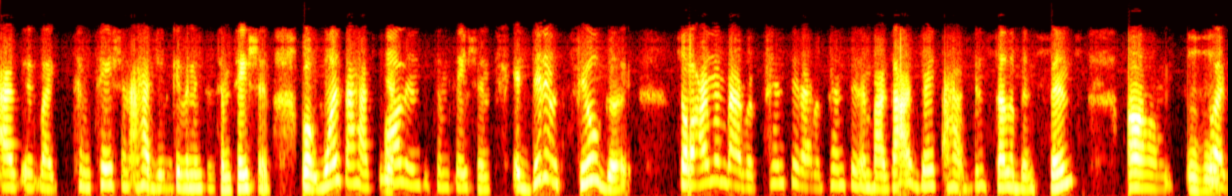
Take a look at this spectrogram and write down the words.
as if like temptation. I had just given into temptation. But once I had fallen yeah. into temptation, it didn't feel good. So I remember I repented, I repented, and by God's grace, I have been celibate since. Um, mm-hmm. But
